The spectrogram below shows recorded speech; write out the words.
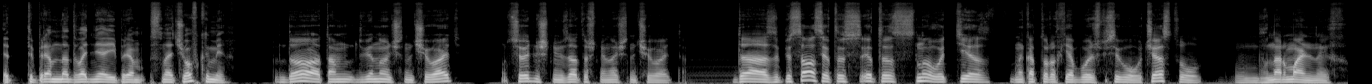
Это ты прям на два дня и прям с ночевками? Да, там две ночи ночевать. Вот сегодняшнюю и завтрашнюю ночь ночевать там. Да, записался. Это, это снова те, на которых я больше всего участвовал. В нормальных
